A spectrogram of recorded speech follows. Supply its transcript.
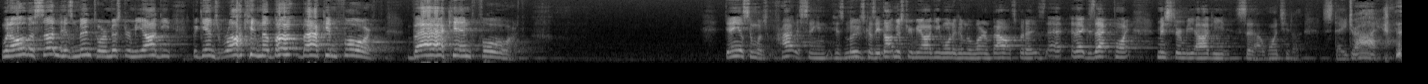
When all of a sudden his mentor, Mr. Miyagi, begins rocking the boat back and forth, back and forth. Daniel-san was practicing his moves because he thought Mr. Miyagi wanted him to learn balance, but at that exact point, Mr. Miyagi said, I want you to stay dry.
